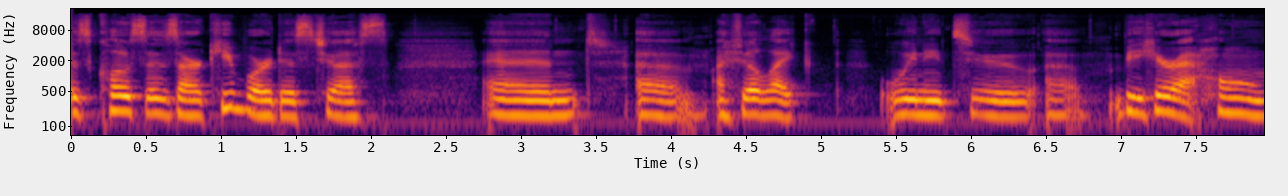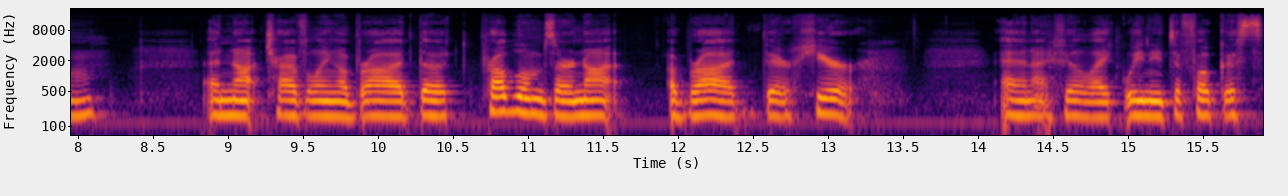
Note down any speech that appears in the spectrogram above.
as close as our keyboard is to us. And um, I feel like we need to uh, be here at home and not traveling abroad. The problems are not abroad, they're here. And I feel like we need to focus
